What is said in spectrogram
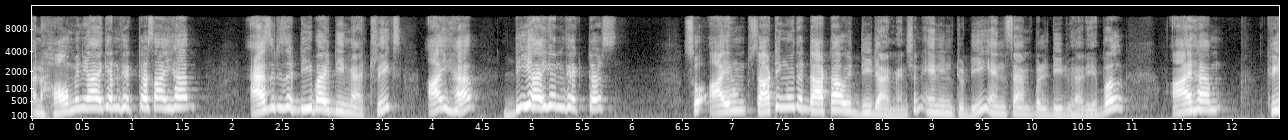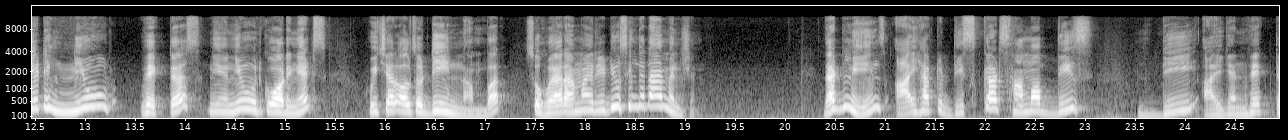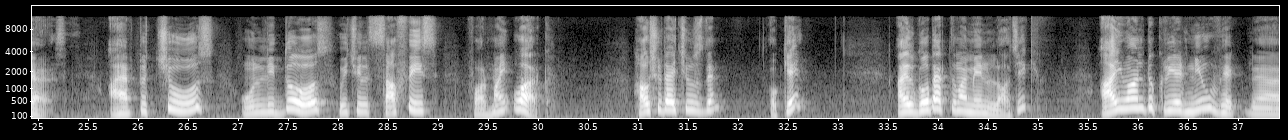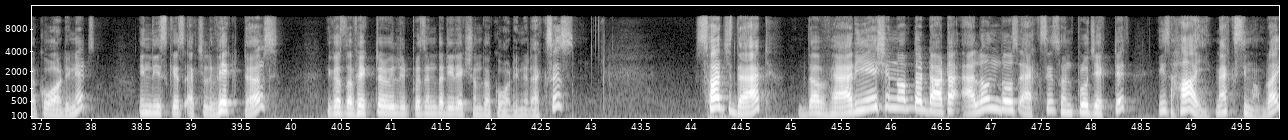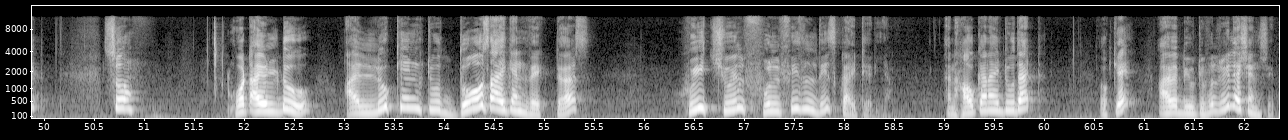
And how many eigenvectors I have? As it is a d by d matrix, I have d eigenvectors. So, I am starting with the data with d dimension n into d, n sample d variable. I am creating new vectors, new, new coordinates which are also d in number so, where am I reducing the dimension? That means, I have to discard some of these d eigenvectors. I have to choose only those which will suffice for my work. How should I choose them? Okay. I will go back to my main logic. I want to create new uh, coordinates, in this case actually vectors, because the vector will represent the direction of the coordinate axis, such that the variation of the data along those axes when projected is high maximum right. So, what I will do I will look into those eigenvectors which will fulfill this criteria and how can I do that? Okay. I have a beautiful relationship.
